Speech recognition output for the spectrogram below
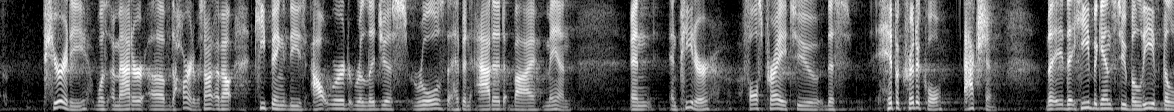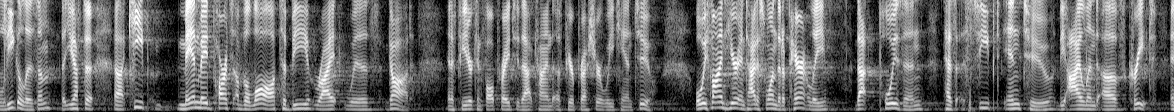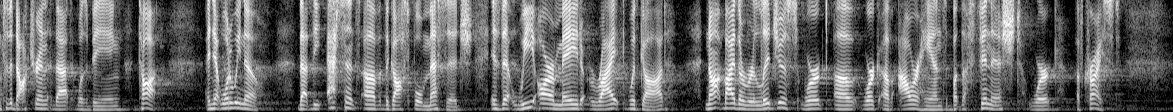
purity was a matter of the heart. It was not about keeping these outward religious rules that had been added by man. And, and Peter falls prey to this hypocritical action. That, that he begins to believe the legalism that you have to uh, keep man made parts of the law to be right with God. And if Peter can fall prey to that kind of peer pressure, we can too. Well, we find here in Titus 1 that apparently that poison has seeped into the island of Crete, into the doctrine that was being taught. And yet, what do we know? That the essence of the gospel message is that we are made right with God, not by the religious work of, work of our hands, but the finished work of Christ.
